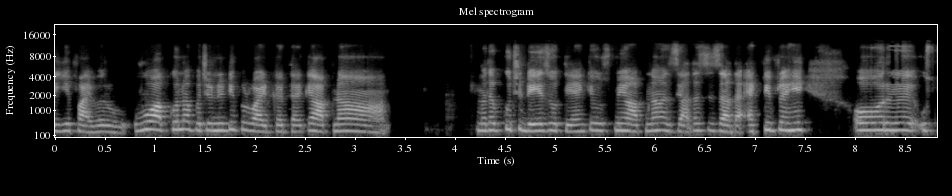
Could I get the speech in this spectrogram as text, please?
ये फाइवर हो, वो आपको ना अपॉर्चुनिटी प्रोवाइड करता है कि आप ना मतलब कुछ डेज़ होते हैं कि उसमें आप ना ज़्यादा से ज़्यादा एक्टिव रहें और उस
